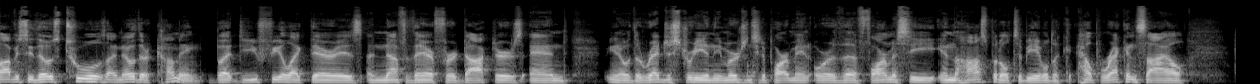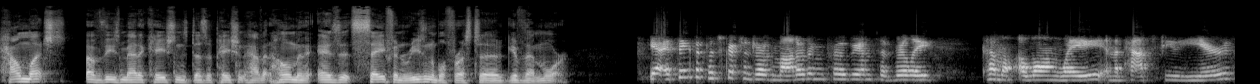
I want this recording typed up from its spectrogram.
obviously those tools i know they're coming but do you feel like there is enough there for doctors and you know the registry in the emergency department or the pharmacy in the hospital to be able to help reconcile how much of these medications does a patient have at home and is it safe and reasonable for us to give them more yeah i think the prescription drug monitoring programs have really come a long way in the past few years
